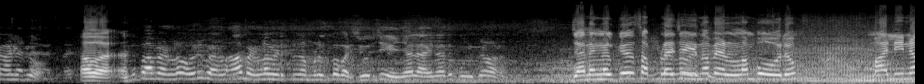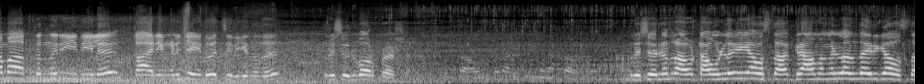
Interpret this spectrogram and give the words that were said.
കാണിക്കുമോ അതെ. ജനങ്ങൾക്ക് സപ്ലൈ ചെയ്യുന്ന വെള്ളം പോലും മലിനമാക്കുന്ന രീതിയിൽ കാര്യങ്ങൾ ചെയ്തു വെച്ചിരിക്കുന്നത് തൃശ്ശൂർ കോർപ്പറേഷൻ തൃശ്ശൂരിന് ടൗണിൽ ഈ അവസ്ഥ ഗ്രാമങ്ങളിൽ എന്തായിരിക്കും അവസ്ഥ?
